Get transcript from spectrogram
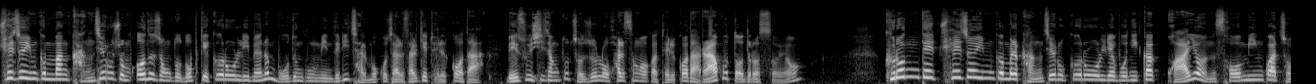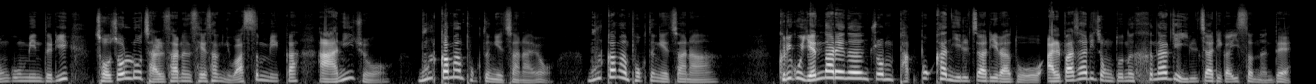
최저임금만 강제로 좀 어느 정도 높게 끌어올리면 모든 국민들이 잘 먹고 잘 살게 될 거다. 내수 시장도 저절로 활성화가 될 거다라고 떠들었어요. 그런데 최저임금을 강제로 끌어올려 보니까 과연 서민과 전 국민들이 저절로 잘 사는 세상이 왔습니까? 아니죠. 물가만 폭등했잖아요. 물가만 폭등했잖아. 그리고 옛날에는 좀 박복한 일자리라도 알바 자리 정도는 흔하게 일자리가 있었는데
